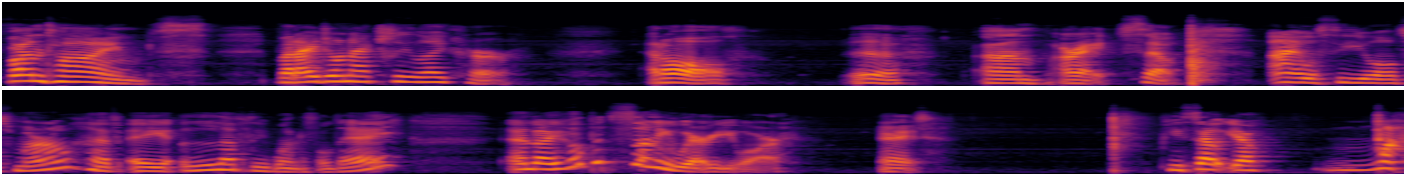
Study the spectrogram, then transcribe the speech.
Fun times. But I don't actually like her at all. Ugh. Um, all right, so I will see you all tomorrow. Have a lovely, wonderful day and I hope it's sunny where you are. All right. Peace out, yo. Mwah.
